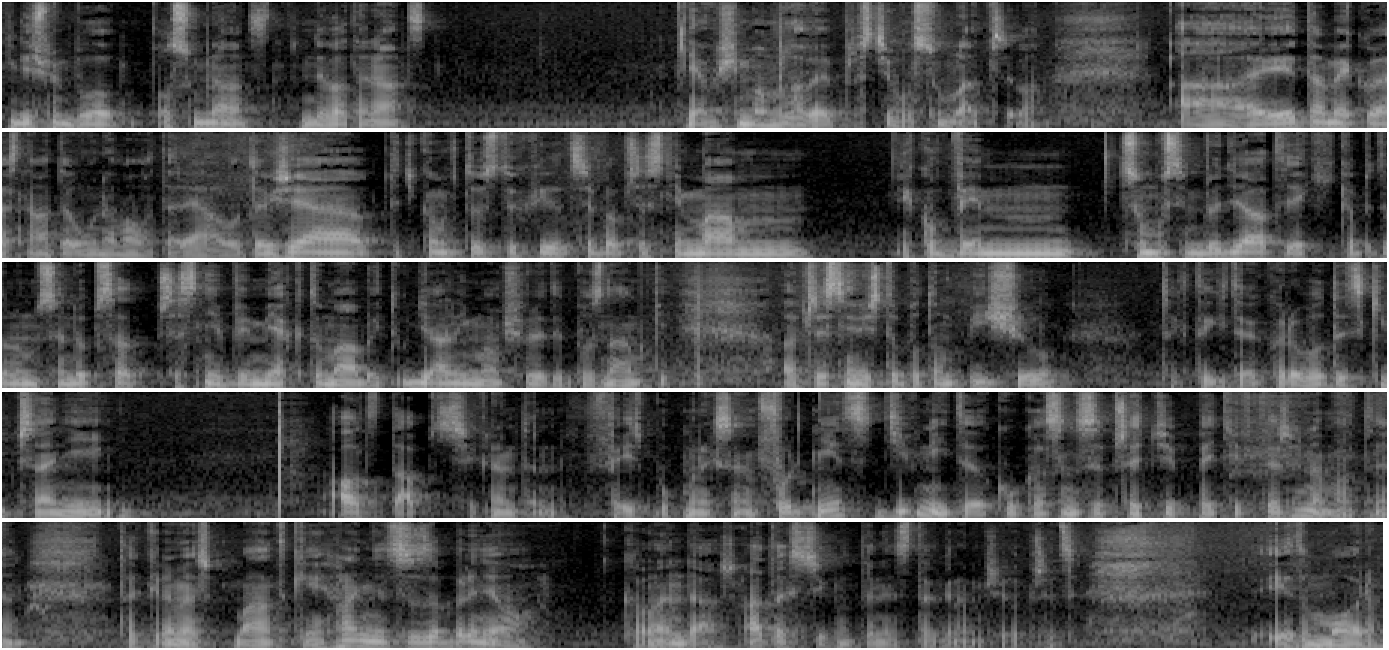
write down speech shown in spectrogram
když mi bylo 18, 19. Já už ji mám v hlavě, prostě 8 let třeba. A je tam jako jasná ta únava materiálu. Takže já teď v tu chvíli třeba přesně mám jako vím, co musím dodělat, jaký kapitoly musím dopsat, přesně vím, jak to má být udělaný, mám všude ty poznámky, ale přesně když to potom píšu, tak teď to jako robotický psaní, alt tab, čekneme ten Facebook, jsem furt nic divný, to koukal jsem se před pěti vteřinama, tě. tak jdeme zpátky, hele, něco zabrnilo, kalendář. A tak si ten Instagram, že jo, přece. Je to mor.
